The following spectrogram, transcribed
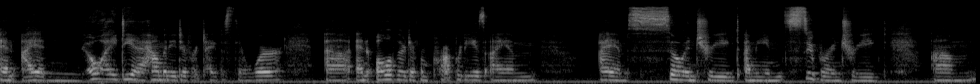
and I had no idea how many different types there were, uh, and all of their different properties. I am, I am so intrigued. I mean, super intrigued. Um,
